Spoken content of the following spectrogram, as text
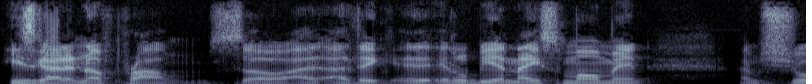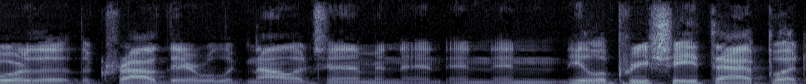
he's got enough problems. So I, I think it'll be a nice moment. I'm sure the, the crowd there will acknowledge him and, and, and, and he'll appreciate that. But,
